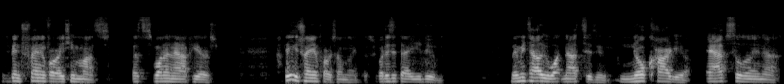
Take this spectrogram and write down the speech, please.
he's been training for 18 months. That's one and a half years. How do you train for something like this? What is it that you do? Let me tell you what not to do. No cardio. Absolutely not.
